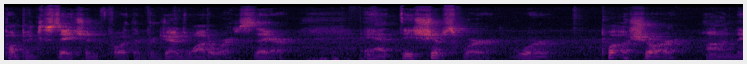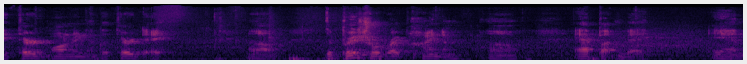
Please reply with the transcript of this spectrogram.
pumping station for the Vergennes Waterworks there. And these ships were, were put ashore on the third morning of the third day. Um, the British were right behind them uh, at Button Bay and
